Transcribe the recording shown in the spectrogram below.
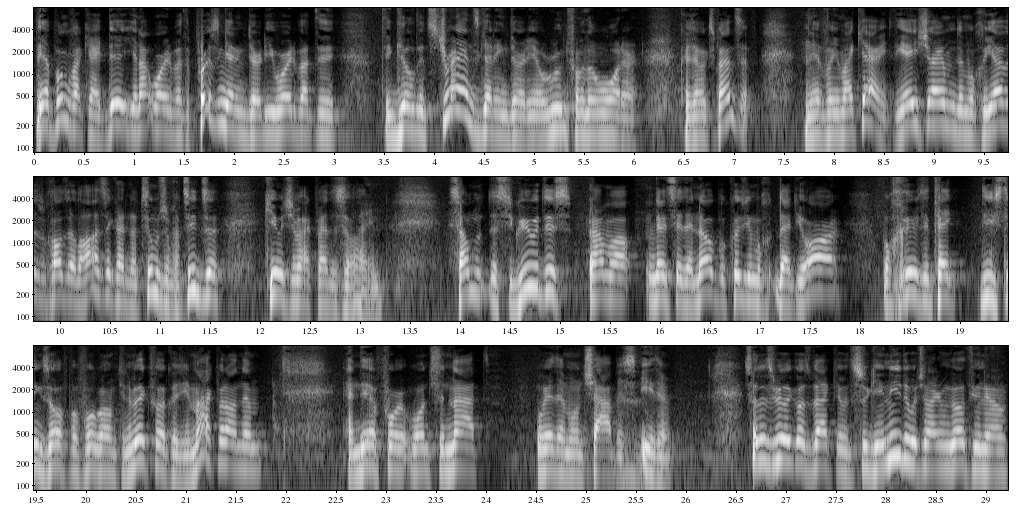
They're Pungvakai. You're not worried about the person getting dirty, you're worried about the, the gilded strands getting dirty or ruined from the water because they're expensive. And therefore you might carry it. V'yeshayim the Mechuyeves B'chaz El Hasek Kait Natil Mishum Chatzitza Elayin. Some disagree with this Rama. They say that no, because you that you are mechuyev to take these things off before going to the mikveh because you're makbid on them, and therefore one should not wear them on Shabbos mm-hmm. either. So this really goes back to the sugi nida, which I'm not going to go through now,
